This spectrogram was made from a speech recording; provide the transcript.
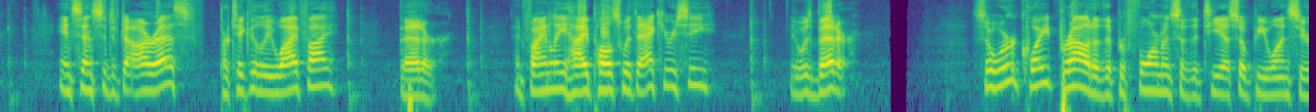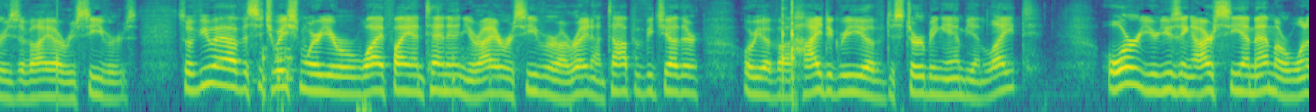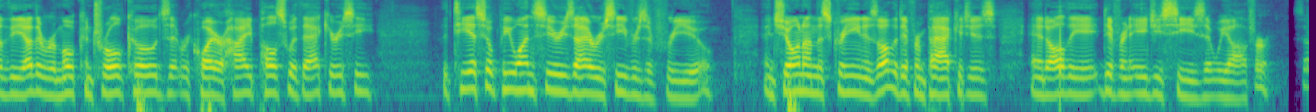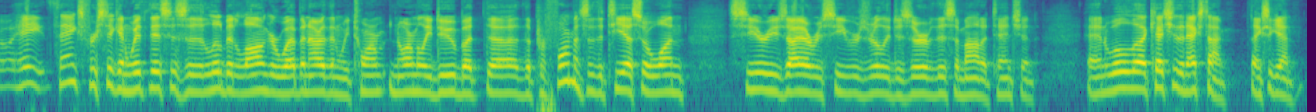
Insensitive to RF, particularly Wi-Fi? Better. And finally, high pulse width accuracy? It was better. So we're quite proud of the performance of the TSOP1 series of IR receivers. So if you have a situation where your Wi-Fi antenna and your IR receiver are right on top of each other, or you have a high degree of disturbing ambient light, or you're using RCMM or one of the other remote control codes that require high pulse width accuracy, the TSOP1 series IR receivers are for you. And shown on the screen is all the different packages and all the different AGCs that we offer. So, hey, thanks for sticking with this. This is a little bit longer webinar than we normally do, but uh, the performance of the TSOP1 series IR receivers really deserve this amount of attention. And we'll uh, catch you the next time. Thanks again.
